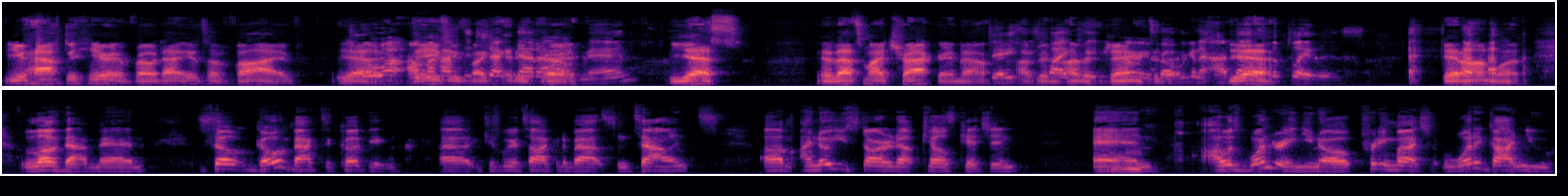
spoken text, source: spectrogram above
You have to hear it, bro. That is a vibe. Yeah, you know what? I'm gonna have "Daisies" to by check Katy that Perry. out, man. Yes, yeah, that's my track right now. Daisies I've been by I've been Katy Perry, bro. We're gonna add that Yeah. to the playlist. Get on one. Love that, man. So going back to cooking, because we were talking about some talents. Um, I know you started up Kel's Kitchen, and Mm-hmm. I was wondering, you know, pretty much what had gotten you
